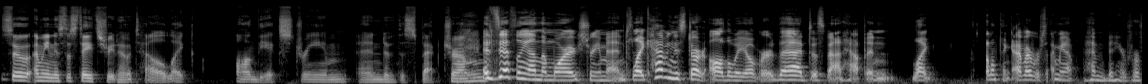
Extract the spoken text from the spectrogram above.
So, I mean, is the State Street Hotel like on the extreme end of the spectrum? It's definitely on the more extreme end. Like having to start all the way over, that does not happen. Like I don't think I've ever. I mean, I haven't been here for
